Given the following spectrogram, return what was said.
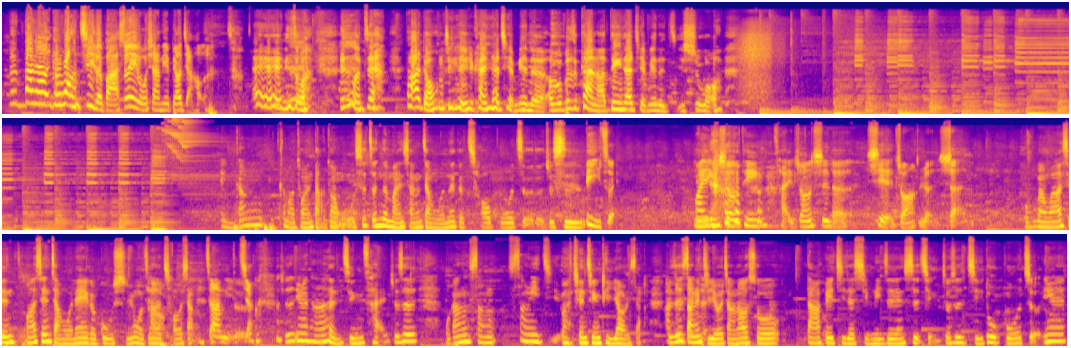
那大家应该忘记了吧？所以我想你也不要讲好了。哎哎，你怎么你怎么这样？大家搞忘记可以去看一下前面的，呃不不是看啦，听一下前面的集数哦。哎，你刚刚干嘛突然打断我？我是真的蛮想讲我那个超波折的，就是闭嘴。欢迎 收听彩妆师的卸妆人生。我不管，我要先我要先讲我那个故事，因为我真的超想讲你讲，就是因为它很精彩。就是我刚刚上上一集，我前情提要一下，就是上一集有讲到说搭飞机的行李这件事情，就是极度波折，因为。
